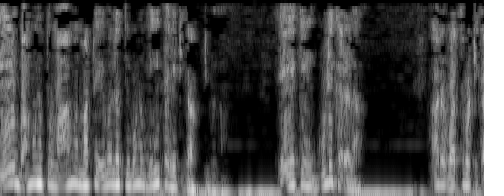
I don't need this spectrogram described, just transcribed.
ඒ බමුණුතුමාම මට එවල තිබුණු මේ පැණි ටිකක් තිබුණා. ඒකෙන් ගුලි කරලා අර වතුර ටිකක්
